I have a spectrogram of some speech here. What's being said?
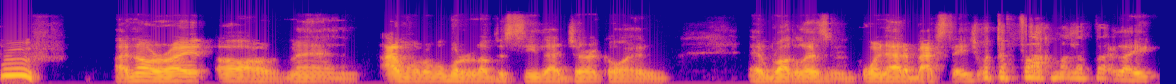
I know, right? Oh man, I would would have loved to see that Jericho and and Brock Lesnar going at it backstage. What the fuck, motherfucker? Like,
